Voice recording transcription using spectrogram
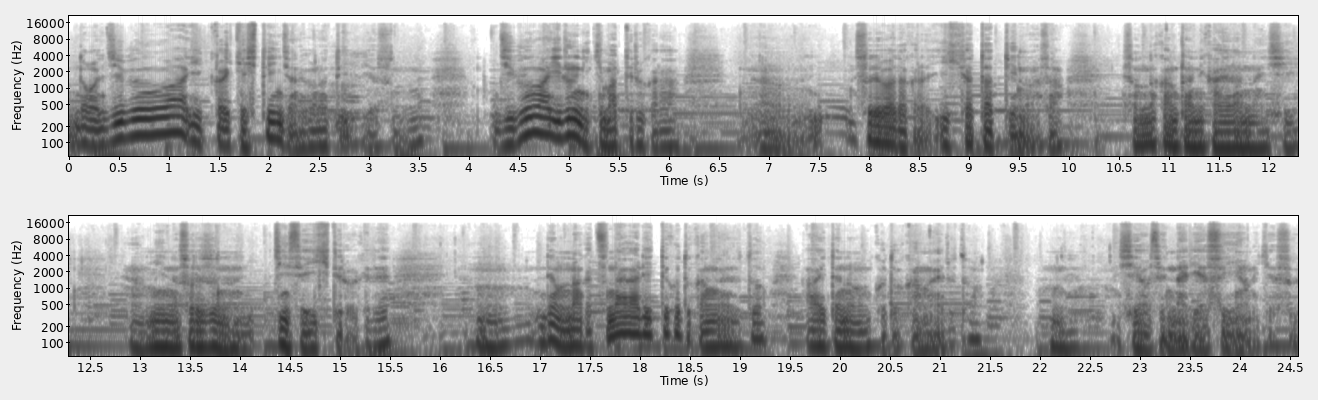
だから自分は一回消していいんじゃないかなっていう気がするね。自分はいるに決まってるから、うん、それはだから生き方っていうのはさそんな簡単に変えられないし、うん、みんなそれぞれの人生生きてるわけで、うん、でもなんかつながりってことを考えると相手のことを考えると、うん、幸せになりやすいような気がする。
